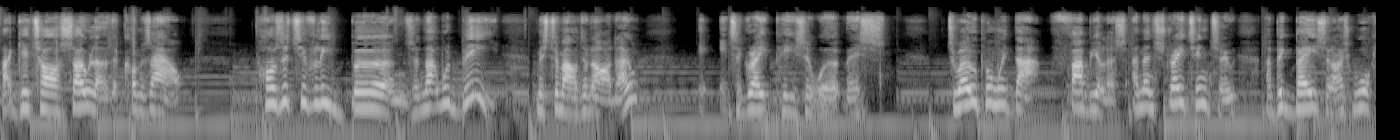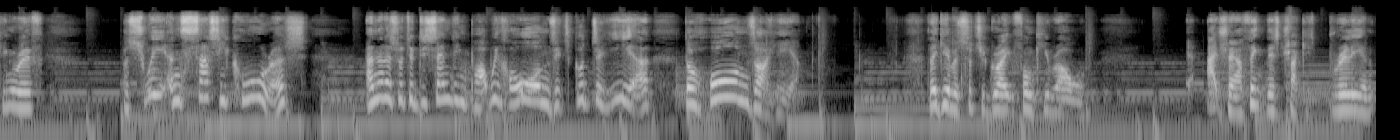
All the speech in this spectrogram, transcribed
that guitar solo that comes out, positively burns, and that would be Mr. Maldonado. It's a great piece of work, this. To open with that, fabulous, and then straight into a big bass, a nice walking riff, a sweet and sassy chorus, and then a sort of descending part with horns. It's good to hear the horns are here. They give us such a great funky roll. Actually, I think this track is brilliant.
